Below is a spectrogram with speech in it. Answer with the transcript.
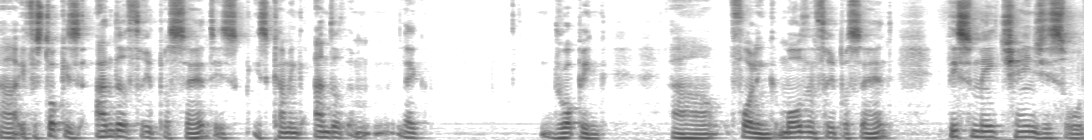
uh, if a stock is under 3%, is, is coming under, um, like dropping, uh, falling more than 3%, this may change this rule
